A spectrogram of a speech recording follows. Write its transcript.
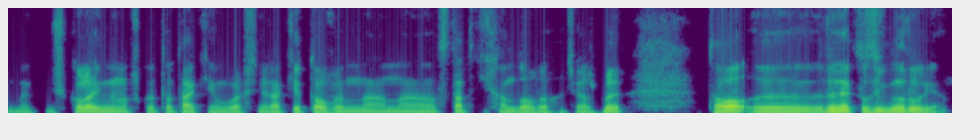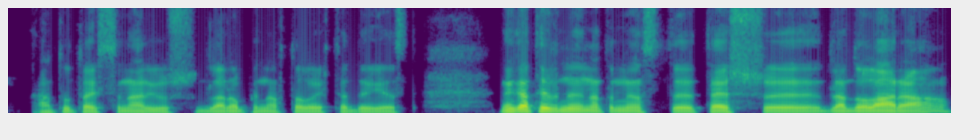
jakimś kolejnym na przykład atakiem właśnie rakietowym na, na statki handlowe chociażby, to y, rynek to zignoruje. A tutaj scenariusz dla ropy naftowej wtedy jest negatywny, natomiast e, też e, dla dolara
